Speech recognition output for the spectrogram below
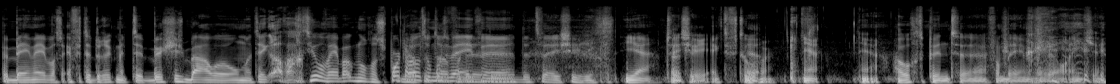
Bij BMW was even te druk met de busjes bouwen om te Oh, wacht joh, we hebben ook nog een sportauto. Moeten we even... De, de, de 2-serie. Ja, twee serie Active Tourer. Ja. ja. hoogtepunt eh, van BMW wel eentje.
